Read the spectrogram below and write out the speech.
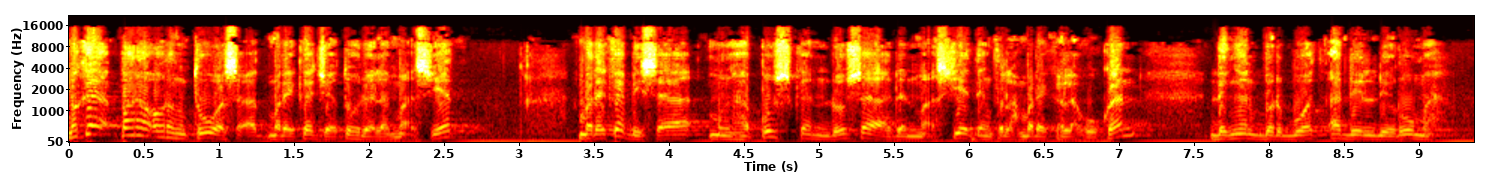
Maka para orang tua saat mereka jatuh dalam maksiat, mereka bisa menghapuskan dosa dan maksiat yang telah mereka lakukan dengan berbuat adil di rumah.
